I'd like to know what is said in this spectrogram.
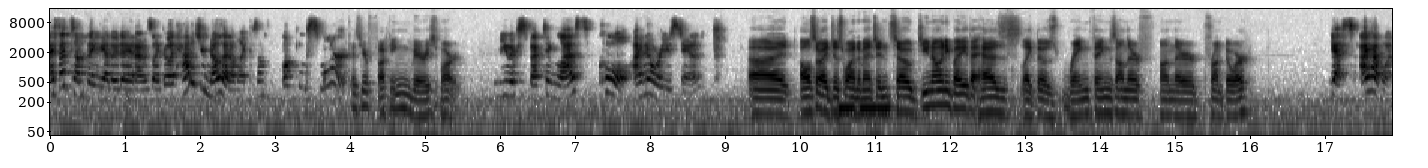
I said something the other day and I was like, they're like, how did you know that? I'm like, because I'm fucking smart. Because you're fucking very smart. Are you expecting less? Cool. I know where you stand. Uh, also, I just wanted to mention. So, do you know anybody that has like those ring things on their on their front door? Yes, I have one.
